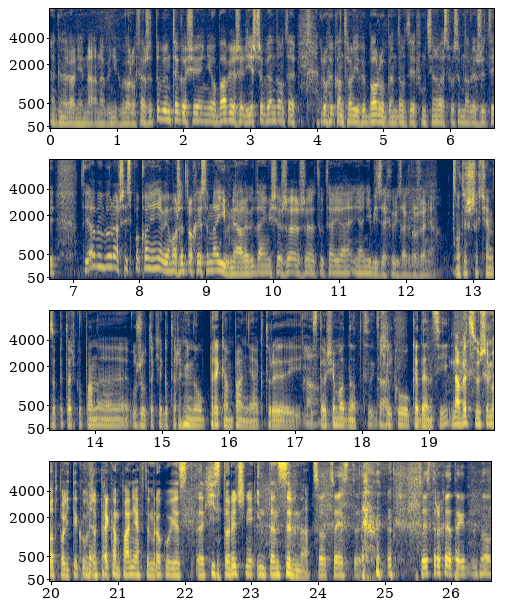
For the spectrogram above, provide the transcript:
na generalnie na, na wynik wyborów. Także tu bym tego się nie obawiał. Jeżeli jeszcze będą te ruchy kontroli wyboru, będą tutaj funkcjonować w sposób należyty, to ja bym był raczej spokojnie, nie wiem, może trochę jestem naiwny, ale wydaje mi się, że, że tutaj ja, ja nie widzę jakiegoś zagrożenia. O też jeszcze chciałem zapytać, bo pan e, użył takiego terminu prekampania, który o. stał się modny od tak. kilku kadencji. Nawet słyszymy od polityków, że prekampania w tym roku jest e, historycznie intensywna. Co, co, jest, co jest trochę tak, no,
